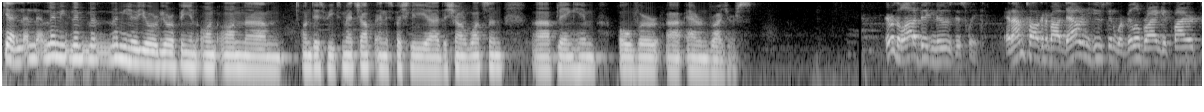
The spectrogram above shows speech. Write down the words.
Yeah, let me let, let me hear your your opinion on on um, on this week's matchup and especially uh, Deshaun Watson uh, playing him over uh, Aaron Rodgers. There was a lot of big news this week. And I'm talking about down in Houston where Bill O'Brien gets fired.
